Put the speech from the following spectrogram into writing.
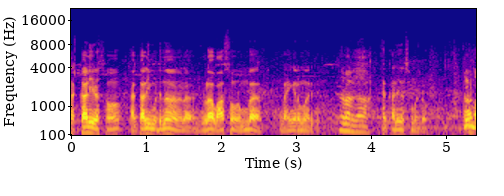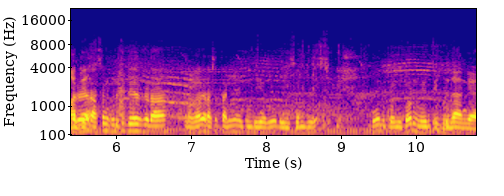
தக்காளி ரசம் தக்காளி மட்டும்தான் நல்லா நல்லா வாசம் ரொம்ப பயங்கரமாக இருக்குது நல்லா இருக்கா? தக்காளி ரசம் மட்டும். சாப்பாடு ரசம் குடிச்சிட்டே இருக்கடா. உனக்காக ரசம் தனியாக வைக்க முடியாது. தயவு செஞ்சு. போது கொஞ்சத்தோட நிறுத்தி இப்படி தான் அங்கே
